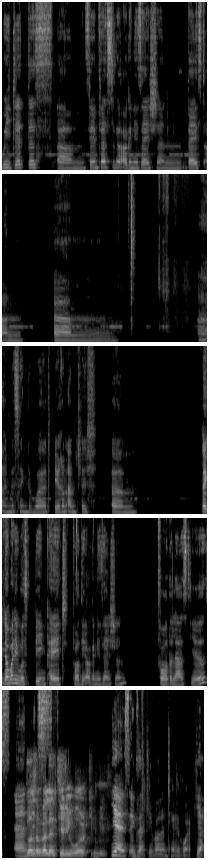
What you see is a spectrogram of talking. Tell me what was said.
we did this um, film festival organization based on um, uh, I'm missing the word ehrenamtlich. Um, like nobody was being paid for the organization for the last years, and it was a voluntary work. You mean? Yes, exactly, voluntary work. Yeah,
